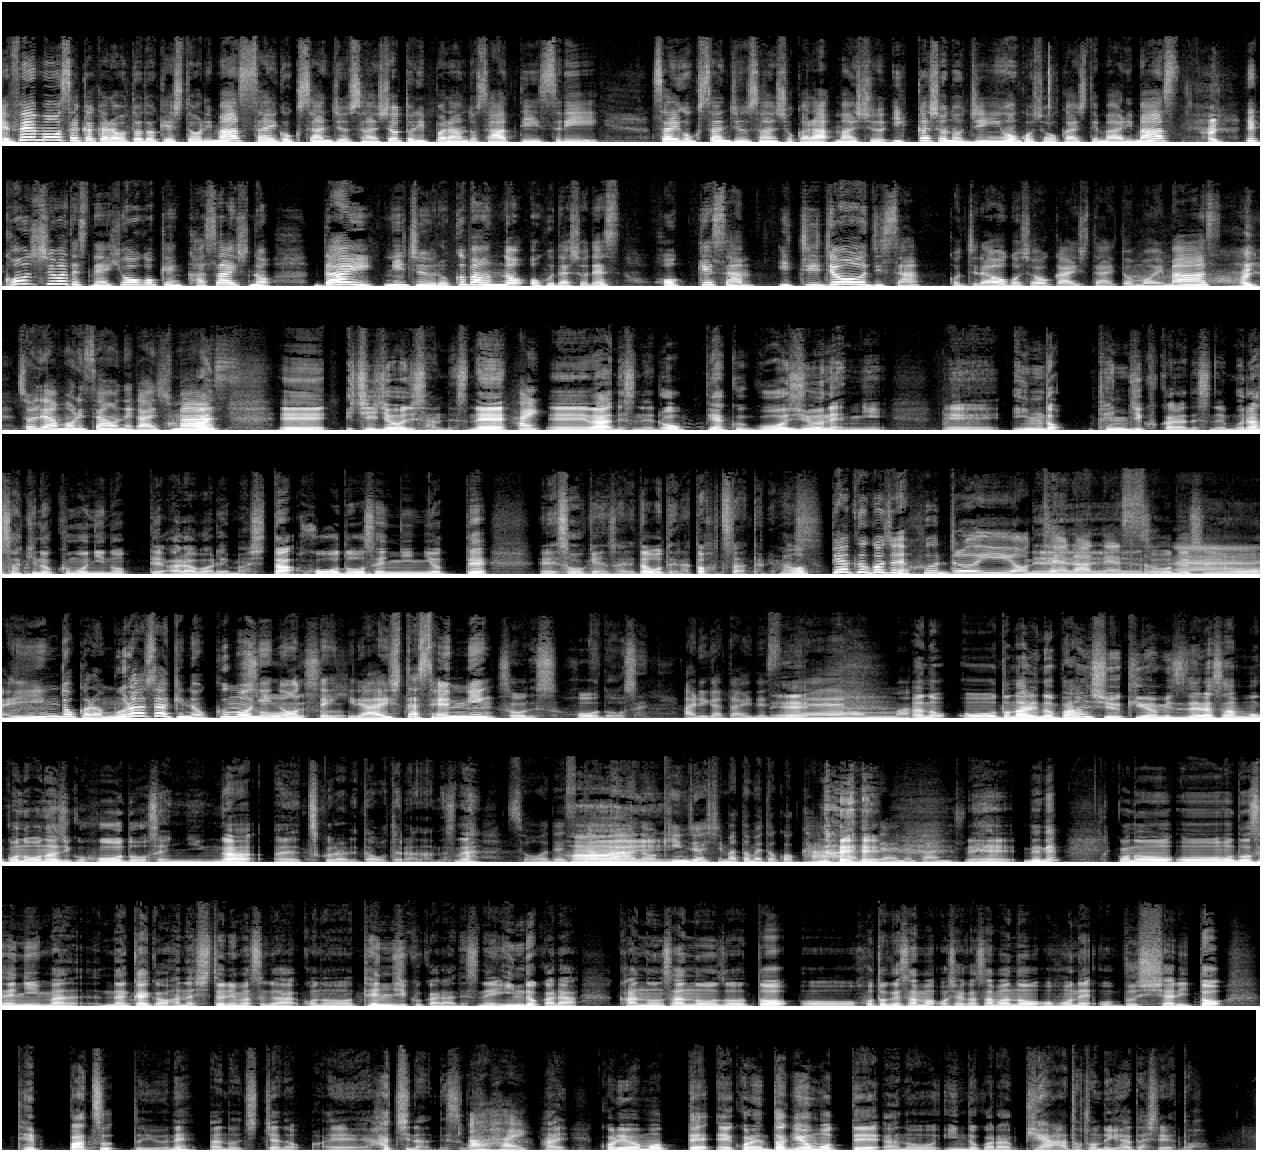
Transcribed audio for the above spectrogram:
FM 大阪からお届けしております。西国三十三所トリップアラウンド33西国三十三所から毎週一箇所の寺院をご紹介してまいります。はい。で今週はですね兵庫県加西市の第26番のお札所です。法華山一乗寺さんこちらをご紹介したいと思います。はい。それでは森さんお願いしはい。ます、えー一乗寺さんですね。はい。えーはですね、650年に、えーインド天竺からですね紫の雲に乗って現れました。報道仙人によって、えー創建されたお寺と伝わっております。650年古いお寺ですね。そうですよ。インドから紫の雲に乗って飛来した仙人。そうです。報道仙人。ありがたいですねほんま。あのおお隣の播州清水寺さんもこの同じく報道仙人が、えー作られたお寺なんですね。そうですか、はい。まあ、あの近所やしまとめとこうか、ね。みたいな感じで、ね。えでねこのお報道仙人、まあ、何回かお話ししておりますがこの天竺からですねインドから観音さんのお像とお仏様お釈迦様のお骨お仏舎利と鉄髪というねあのちっちゃな、えー鉢なんですわ。あはいはい、これを持って、えーこれだけを持ってあのインドからピャーッと飛んできはった人やと。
